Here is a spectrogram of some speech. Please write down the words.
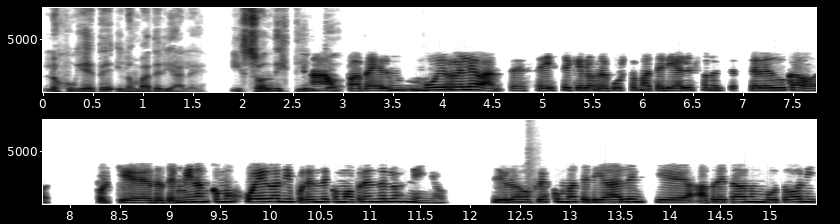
los juguetes y los materiales? ¿Y son distintos? Ah, un papel muy relevante. Se dice que los recursos materiales son el tercer educador, porque determinan cómo juegan y por ende cómo aprenden los niños. Yo les ofrezco un material en que apretan un botón y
